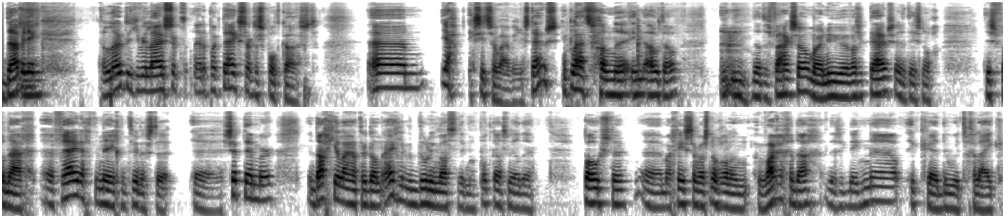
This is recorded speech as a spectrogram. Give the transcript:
Daar ben ik. Leuk dat je weer luistert naar de Praktijkstarters podcast. Ehm, ja, ik zit zo waar weer eens thuis in plaats van eh, in de auto. dat is vaak zo, maar nu eh, was ik thuis en het is nog... Het is vandaag eh, vrijdag de 29e september. Een dagje later dan eigenlijk de bedoeling was dat ik mijn podcast wilde posten. Uh, maar gisteren was nogal een warrige dag. Dus ik denk, nou, ik uh, doe het gelijk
